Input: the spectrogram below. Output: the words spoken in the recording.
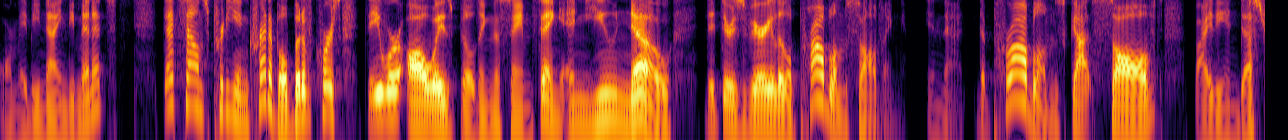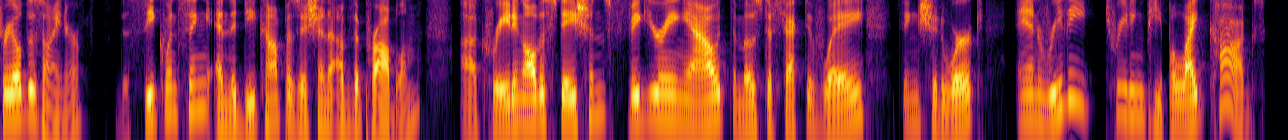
or maybe 90 minutes. That sounds pretty incredible, but of course, they were always building the same thing. And you know that there's very little problem solving in that. The problems got solved by the industrial designer, the sequencing and the decomposition of the problem, uh, creating all the stations, figuring out the most effective way things should work, and really treating people like cogs.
